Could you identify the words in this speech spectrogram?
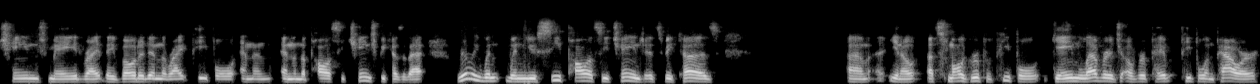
change made, right? They voted in the right people, and then and then the policy changed because of that. Really, when when you see policy change, it's because um, you know a small group of people gain leverage over pay, people in power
